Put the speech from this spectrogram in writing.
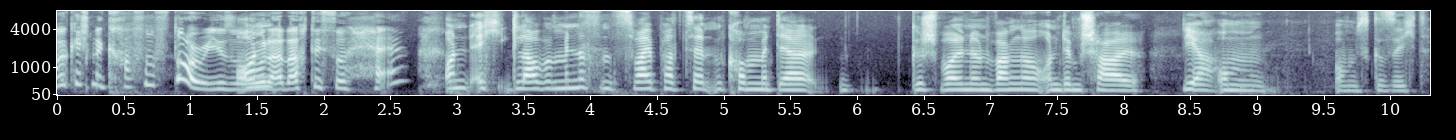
wirklich eine krasse Story. So. Und- da dachte ich so, hä? Und ich glaube, mindestens zwei Patienten kommen mit der geschwollenen Wange und dem Schal Ja. um, ums Gesicht.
